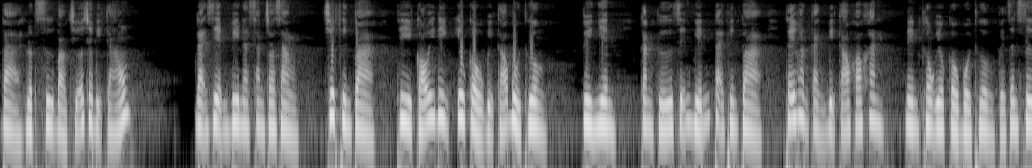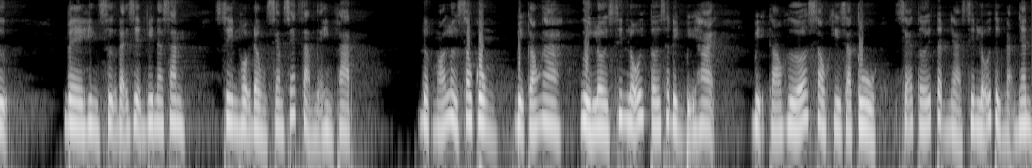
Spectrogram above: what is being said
và luật sư bảo chữa cho bị cáo. Đại diện Vinasan cho rằng trước phiên tòa thì có ý định yêu cầu bị cáo bồi thường. Tuy nhiên, căn cứ diễn biến tại phiên tòa thấy hoàn cảnh bị cáo khó khăn nên không yêu cầu bồi thường về dân sự. Về hình sự đại diện Vinasun, xin hội đồng xem xét giảm nhẹ hình phạt. Được nói lời sau cùng, bị cáo Nga gửi lời xin lỗi tới gia đình bị hại. Bị cáo hứa sau khi ra tù sẽ tới tận nhà xin lỗi từng nạn nhân.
